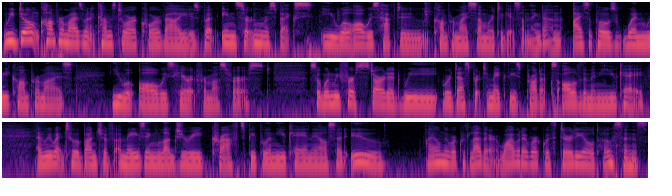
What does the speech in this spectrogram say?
we don't compromise when it comes to our core values, but in certain respects, you will always have to compromise somewhere to get something done. I suppose when we compromise, you will always hear it from us first. So when we first started, we were desperate to make these products, all of them in the UK. And we went to a bunch of amazing luxury crafts people in the UK, and they all said, Ooh, I only work with leather. Why would I work with dirty old hoses?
